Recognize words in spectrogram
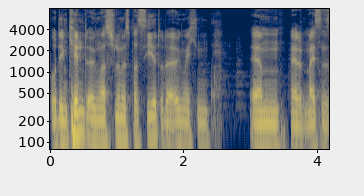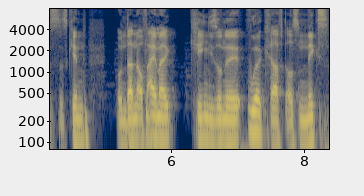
wo dem Kind irgendwas Schlimmes passiert oder irgendwelchen, ähm, ja, meistens ist es das Kind. Und dann auf einmal kriegen die so eine Urkraft aus dem Nix.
